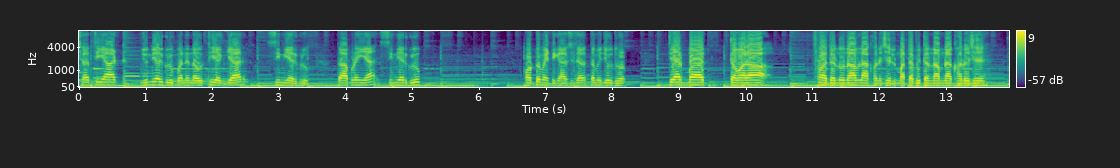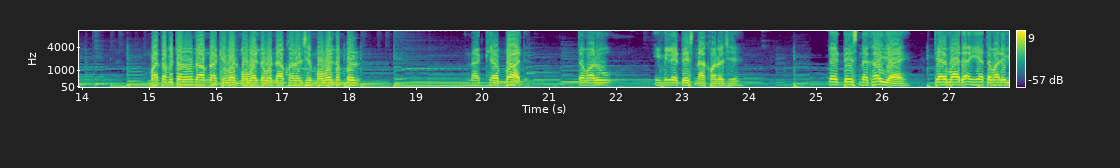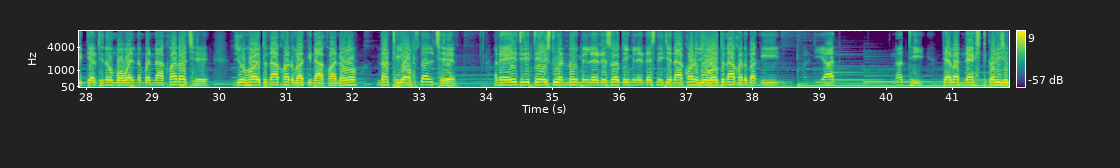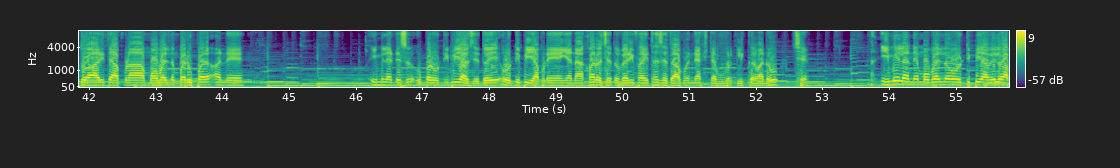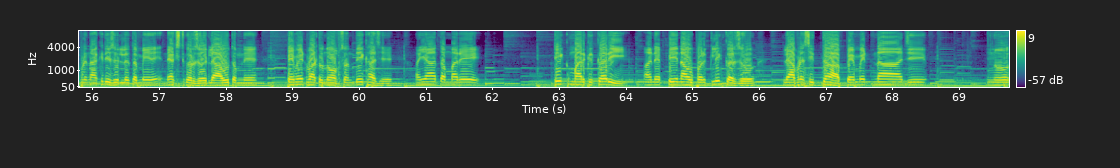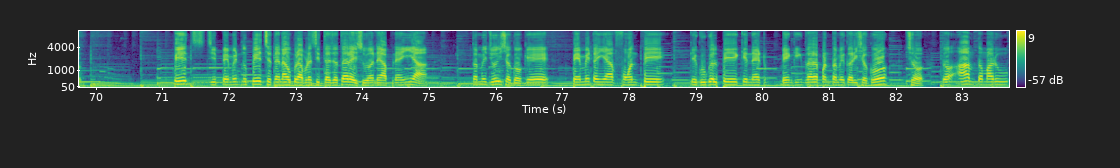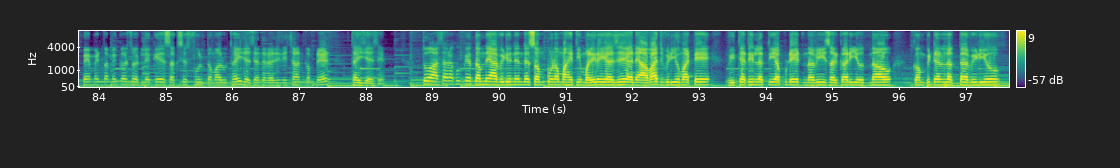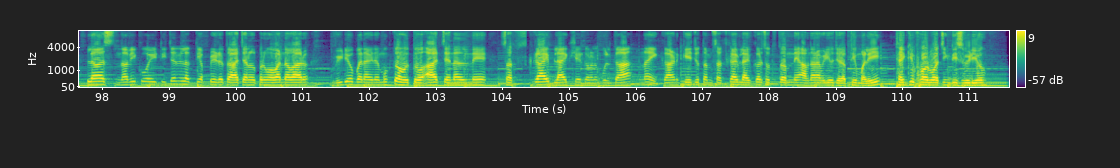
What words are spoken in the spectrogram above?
છ થી આઠ જુનિયર ગ્રુપ અને નવથી અગિયાર સિનિયર ગ્રુપ. તો આપણે અહીંયા સિનિયર ગ્રુપ ઓટોમેટિક આવશે તમે જેવું ધોરણ ત્યારબાદ તમારા ફાધરનું નામ નાખવાનું છે. માતા પિતાનું નામ નાખવાનું છે. માતા પિતાનું નામ નાખ્યા બાદ મોબાઈલ નંબર નાખવાનો છે. મોબાઈલ નંબર નાખ્યા બાદ તમારું ઈમેલ એડ્રેસ નાખવાનો છે. એડ્રેસ નખાઈ જાય, ત્યારબાદ અહીંયા તમારે વિદ્યાર્થીનો મોબાઈલ નંબર નાખવાનો છે. જો હોય તો નાખવાનો, બાકી નાખવાનો નથી ઓપ્શનલ છે. અને એ જ રીતે સ્ટુડન્ટનું ઈમેલ એડ્રેસ હોય તો ઈમેલ એડ્રેસ નીચે નાખવાનું, જો હોય તો નાખવાનું, બાકી ફરજિયાત નથી. ત્યારબાદ નેક્સ્ટ કરીશું તો આ રીતે આપણા મોબાઈલ નંબર ઉપર અને ઈમેલ એડ્રેસ ઉપર ઓટીપી આવશે, તો એ ઓટીપી આપણે અહીંયા નાખવાનો છે, તો વેરીફાઈ થશે, તો આપણે નેક્સ્ટ સ્ટેપ ઉપર ક્લિક કરવાનું છે. ઈમેલ અને મોબાઈલનો ઓટીપી આવેલો આપણે નાખી દઈશું, એટલે તમે નેક્સ્ટ કરજો, એટલે આવું તમને પેમેન્ટ માટેનો ઓપ્શન દેખાશે. અહીંયા તમારે ટીક માર્ક કરી અને પેના ઉપર ક્લિક કરજો, એટલે આપણે સીધા પેમેન્ટના જે પેજ જે પેમેન્ટનું પેજ છે, તેના ઉપર આપણે સીધા જતા રહીશું અને આપણે અહીંયા તમે જોઈ શકો કે પેમેન્ટ અહીંયા ફોનપે કે ગૂગલ પે કે નેટ બેન્કિંગ દ્વારા પણ તમે કરી શકો છો. તો આમ તમારું પેમેન્ટ તમે કરશો એટલે કે સક્સેસફુલ તમારું થઈ જશે અને રજીસ્ટ્રેશન કમ્પ્લીટ થઈ જશે. તો આશા રાખું કે તમને આ વિડીયોની અંદર સંપૂર્ણ માહિતી મળી રહી હશે અને આવા જ વીડિયો માટે વિદ્યાર્થીને લગતી અપડેટ નવી સરકારી યોજનાઓ કમ્પ્યુટરને લગતા વીડિયો પ્લસ નવી કોઈ ટીચરને લગતી અપડેટ તો આ ચેનલ પર હું અવારનવાર વીડિયો બનાવીને મૂકતો હોઉં તો આ ચેનલને સબસ્ક્રાઇબ, લાઇક, શેર કરવાનું ભૂલતા નહીં. કારણ કે જો તમે સબસ્ક્રાઇબ, લાઇક કરશો તો તમને આવનારા વીડિયો ઝડપથી મળી. Thank you for watching this video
